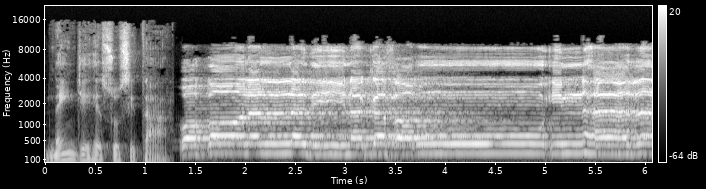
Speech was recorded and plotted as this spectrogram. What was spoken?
nem de ressuscitar. وقال الذين كفروا إن هذا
